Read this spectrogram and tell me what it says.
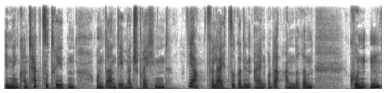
in den Kontakt zu treten und dann dementsprechend, ja, vielleicht sogar den ein oder anderen Kunden,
